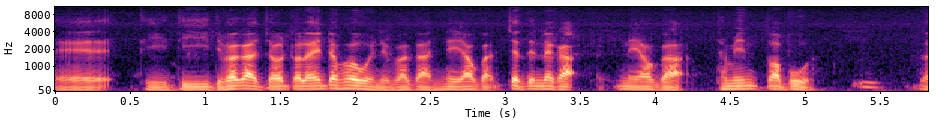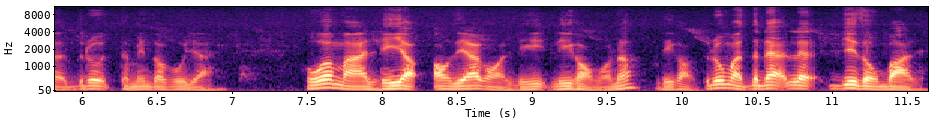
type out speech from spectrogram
အဲဒီဒီဒီဘက်ကကျွန်တော်တော်လိုင်းတက်ဖွဲ့ဝင်တွေဘက်က2ယောက်ကစက်တင်တက်က2ယောက်ကသမင်းသွားပို့อืมဒါသူတို့သမင်းသွားပို့ကြတယ်ဟိုဘက်မှာ4ယောက်အောင်စရာကောင်4 4ကောင်ပေါ့နော်4ကောင်သူတို့မှတနက်အလက်ပြည့်စုံပါတယ်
